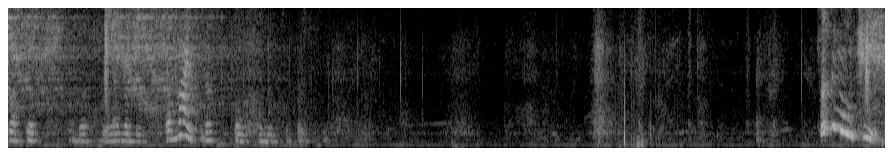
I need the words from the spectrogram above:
так, так. Я забув. Давай на стол. Що ти мовчиш?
